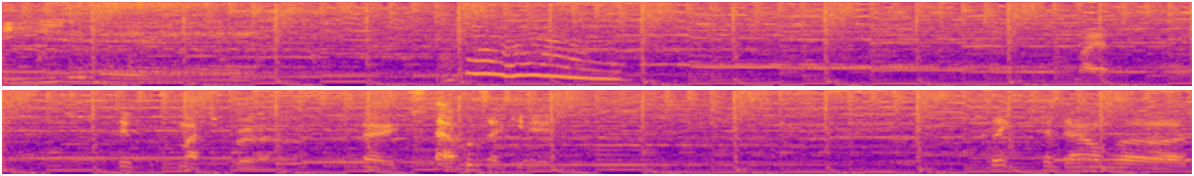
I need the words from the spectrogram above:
Yeah. Woo! My Super Smash Bros. Very nostalgic game. Click to download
